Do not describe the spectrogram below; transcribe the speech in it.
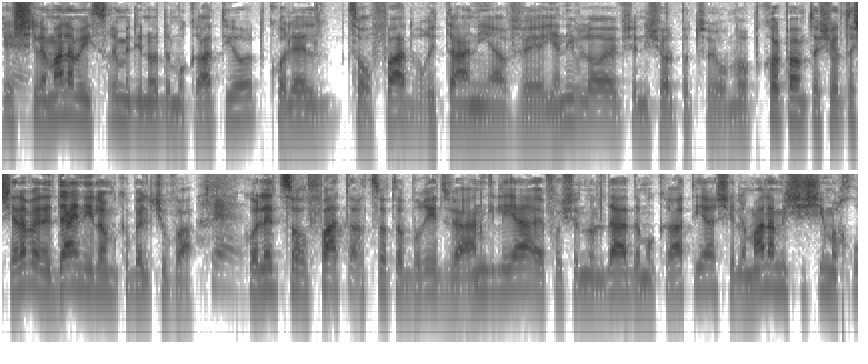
יש כן. למעלה מ-20 מדינות דמוקרטיות, כולל צרפת, בריטניה, ויניב לא אוהב שאני שואל פה, הוא אומר, כל פעם אתה שואל את השאלה, ועדיין אני לא מקבל תשובה. כן. כולל צרפת, ארצות הברית ואנגליה, איפה שנולדה הדמוקרטיה, שלמעלה מ-60%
